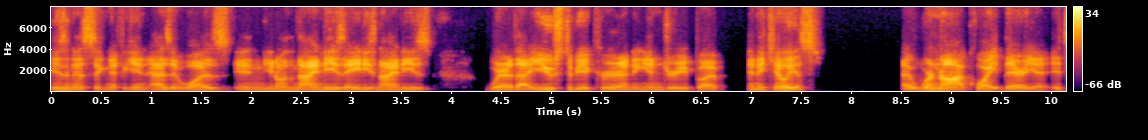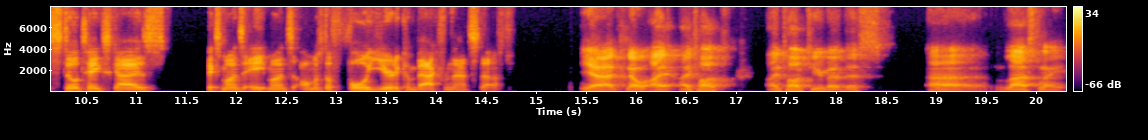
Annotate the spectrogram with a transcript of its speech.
isn't as significant as it was in, you know, the 90s, 80s, 90s, where that used to be a career ending injury. But in Achilles, we're not quite there yet. It still takes guys six months, eight months, almost a full year to come back from that stuff. Yeah, no, I I talked I talked to you about this uh last night.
